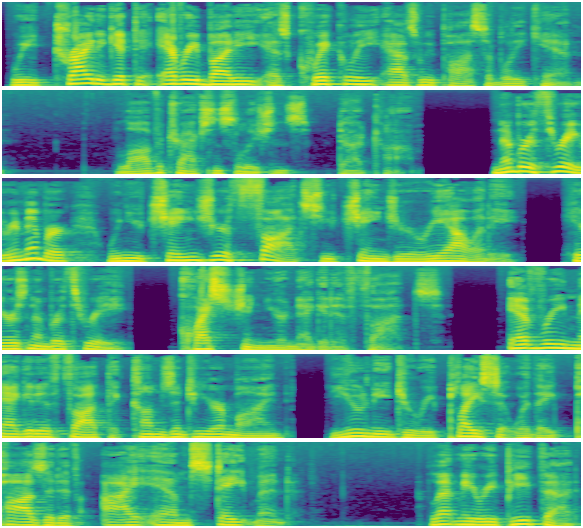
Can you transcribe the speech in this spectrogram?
We try to get to everybody as quickly as we possibly can. Lawofattractionsolutions.com. Number three, remember, when you change your thoughts, you change your reality. Here's number three question your negative thoughts. Every negative thought that comes into your mind, you need to replace it with a positive I am statement. Let me repeat that.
